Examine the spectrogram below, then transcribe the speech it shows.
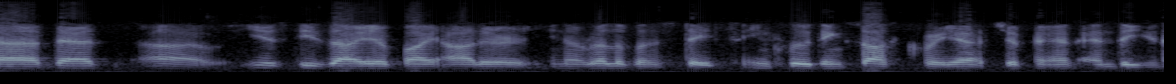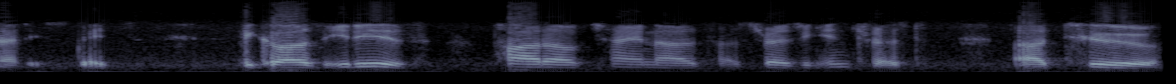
uh, that uh, is desired by other you know relevant states, including South Korea, Japan, and the United States, because it is part of China's strategic interest uh, to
